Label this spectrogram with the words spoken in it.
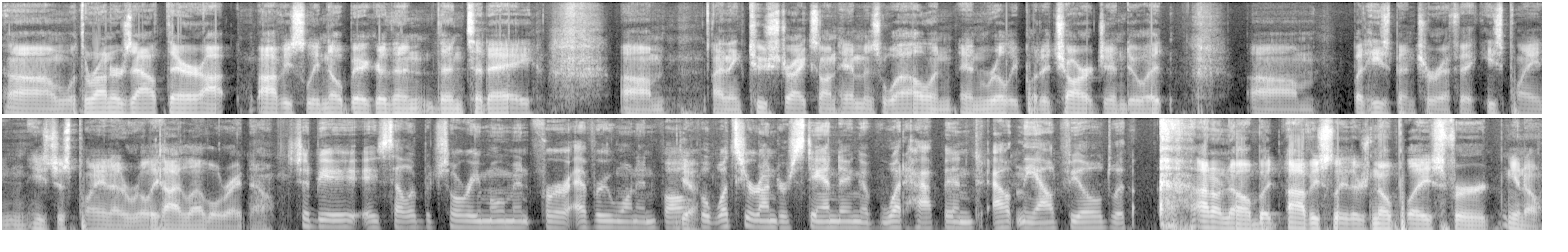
um, with runners out there. Obviously, no bigger than than today. Um, I think two strikes on him as well, and and really put a charge into it. Um, but he's been terrific. He's playing. He's just playing at a really high level right now. Should be a celebratory moment for everyone involved. Yeah. But what's your understanding of what happened out in the outfield with I don't know, but obviously there's no place for you know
